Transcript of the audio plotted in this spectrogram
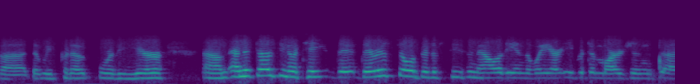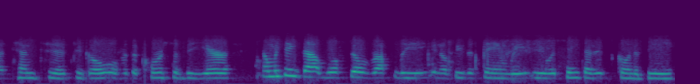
uh, that we've put out for the year. There is still a bit of seasonality in the way our EBITDA margins tend to go over the course of the year, and we think that will still roughly you know, be the same. We would think that it's going to be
